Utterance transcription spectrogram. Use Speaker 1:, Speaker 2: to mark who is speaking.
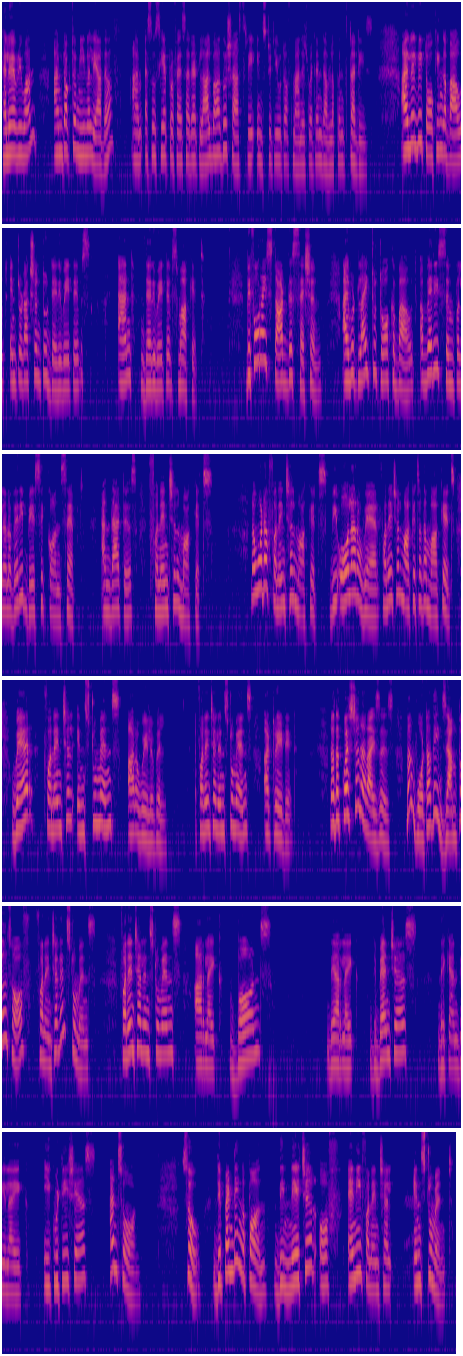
Speaker 1: Hello everyone, I am Dr. Meenal Yadav. I am Associate Professor at Lal Bahadur Shastri Institute of Management and Development Studies. I will be talking about introduction to derivatives and derivatives market. Before I start this session, I would like to talk about a very simple and a very basic concept and that is financial markets. Now, what are financial markets? We all are aware financial markets are the markets where financial instruments are available, financial instruments are traded. Now, the question arises, ma'am what are the examples of financial instruments? Financial instruments are like bonds, they are like debentures, they can be like equity shares and so on. So, depending upon the nature of any financial instrument,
